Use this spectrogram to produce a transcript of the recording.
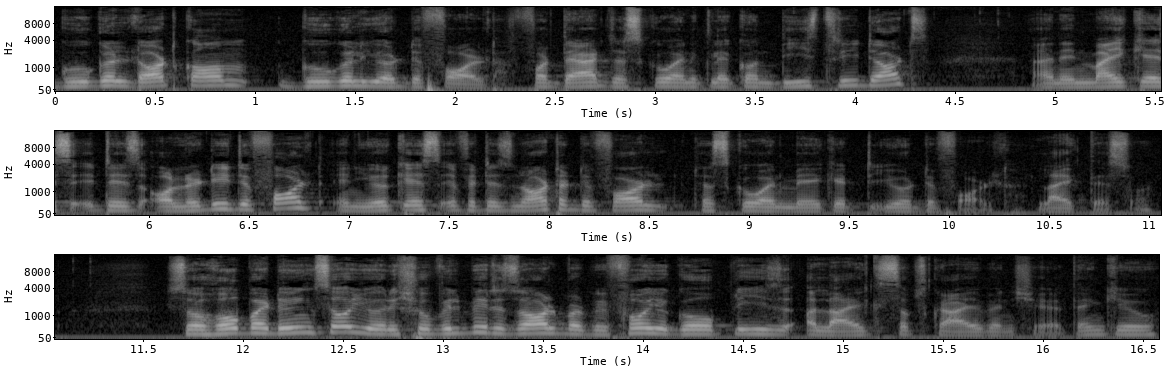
google.com google your default. For that just go and click on these three dots. And in my case it is already default. In your case if it is not a default just go and make it your default like this one. So hope by doing so your issue will be resolved. But before you go please a like subscribe and share. Thank you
